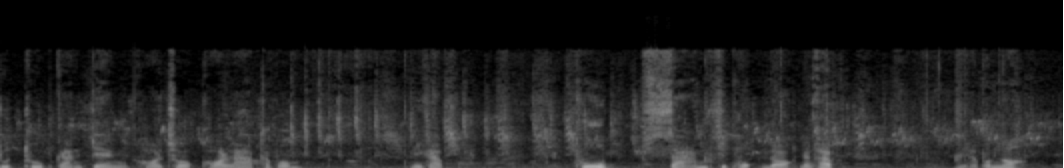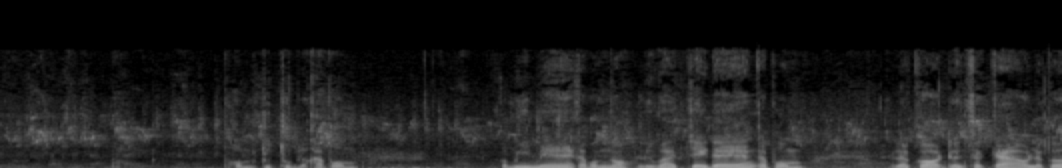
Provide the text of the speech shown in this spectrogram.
จุดทูบกลางแจ้งขอโชคขอลาบครับผมนี่ครับทูบ36 ดอกนะครับนี่ครับผมเนาะผมจุดทูบแล้วครับผม ก็มีแม่ครับผมเนาะหรือว่าเจ๊แดงครับผม แล้วก็เดินสกาวแล้วก็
